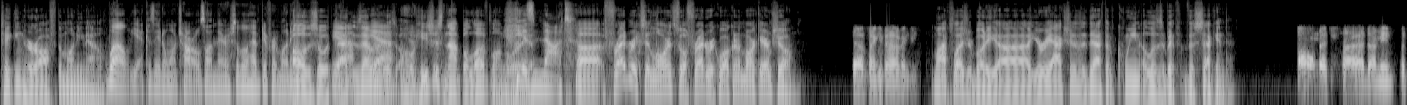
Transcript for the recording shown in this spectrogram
taking her off the money now. Well, yeah, because they don't want Charles on there, so they'll have different money. Oh, so with Yeah, that is that what yeah, it is? Oh, yeah. he's just not beloved, Longoria. he is not. Uh, Frederick's in Lawrenceville. Frederick, welcome to the Mark Arum Show. Yeah, thank you for having me. My pleasure, buddy. Uh, your reaction to the death of Queen Elizabeth II. Oh, that's sad. I mean, but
